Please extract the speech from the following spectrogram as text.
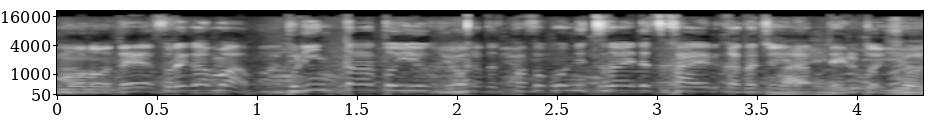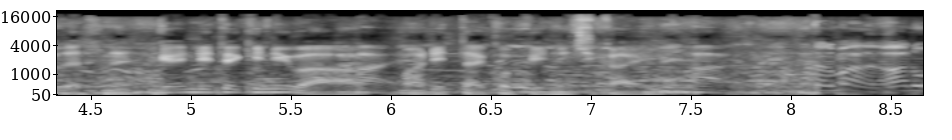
もので、それが、まあ、プリンターという形、パソコンにつないで使える形になっているという。そうですね。原理的には、はい。まあ、立体コピーに近い。はい、ただ、まああの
